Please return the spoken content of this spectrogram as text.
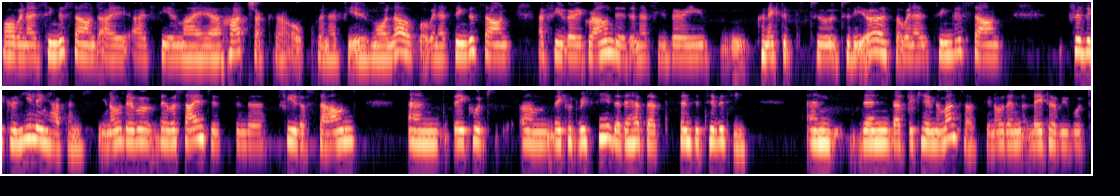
or when I sing this sound, I, I feel my uh, heart chakra open. I feel more love. Or when I sing this sound, I feel very grounded and I feel very mm, connected to, to the earth. Or when I sing this sound, physical healing happens. You know, there were there were scientists in the field of sound, and they could um, they could receive that they had that sensitivity. And then that became the mantras you know then later we would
